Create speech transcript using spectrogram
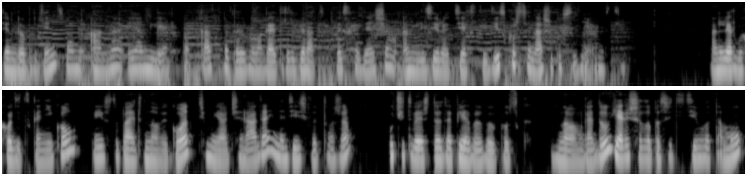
Всем добрый день, с вами Анна и Анлер, подкаст, который помогает разбираться в происходящем, анализируя тексты и дискурсы нашей повседневности. Анлер выходит с каникул и вступает в Новый год, чему я очень рада и надеюсь, вы тоже. Учитывая, что это первый выпуск в новом году, я решила посвятить его тому,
